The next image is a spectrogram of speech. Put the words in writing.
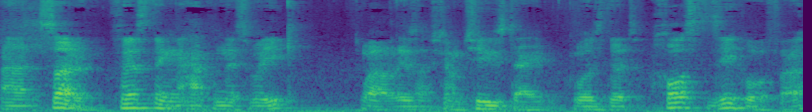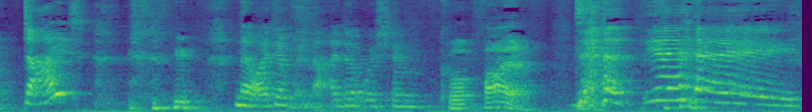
Uh, so, first thing that happened this week, well, it was actually on Tuesday, was that Horst Seehofer Died? no, I don't mean that. I don't wish him caught fire. death. Yay!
